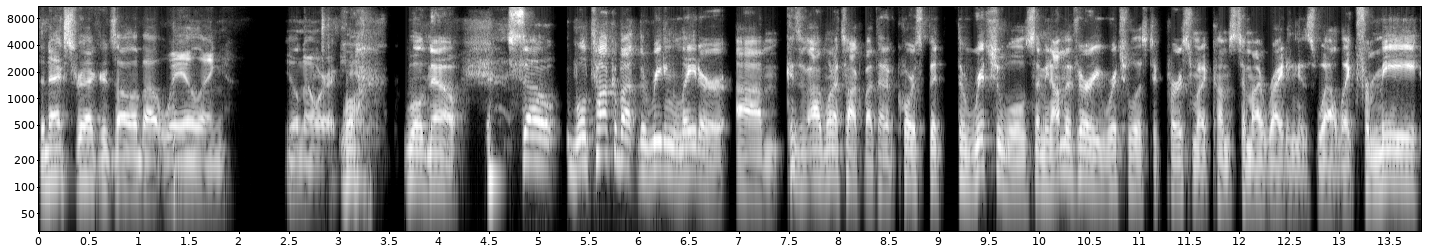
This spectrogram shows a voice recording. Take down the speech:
the next record's all about whaling, you'll know where it came. Well, Well, no. So we'll talk about the reading later because um, I want to talk about that, of course. But the rituals, I mean, I'm a very ritualistic person when it comes to my writing as well. Like for me,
